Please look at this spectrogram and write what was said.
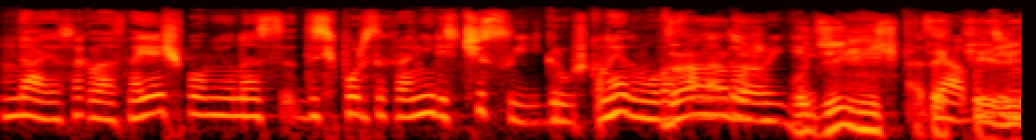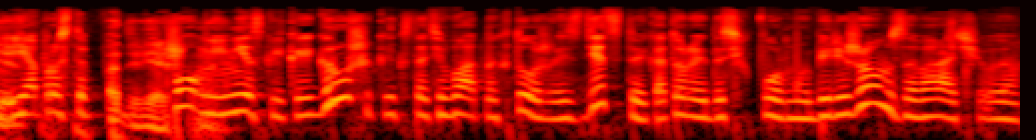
Да, я согласна. Я еще помню, у нас до сих пор сохранились часы игрушка. Но я думаю, у вас Да, она да, тоже есть. будильнички Да, такие будильник. Я просто помню несколько игрушек, и, кстати, ватных тоже из детства, и которые до сих пор мы бережем, заворачиваем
